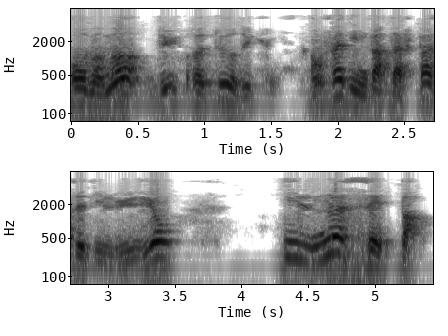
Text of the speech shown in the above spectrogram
au moment du retour du Christ. En fait, il ne partage pas cette illusion, il ne sait pas.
